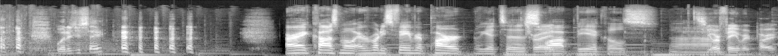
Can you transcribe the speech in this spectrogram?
what did you say? All right, Kosmo. Everybody's favorite part. We get to right. swap vehicles. it's Um, your favorite part.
